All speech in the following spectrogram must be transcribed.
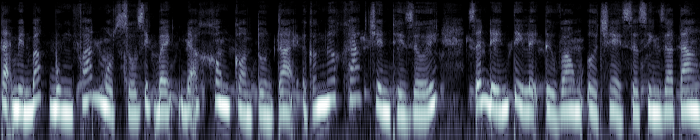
tại miền Bắc bùng phát một số dịch bệnh đã không còn tồn tại ở các nước khác trên thế giới, dẫn đến tỷ lệ tử vong ở trẻ sơ sinh gia tăng,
